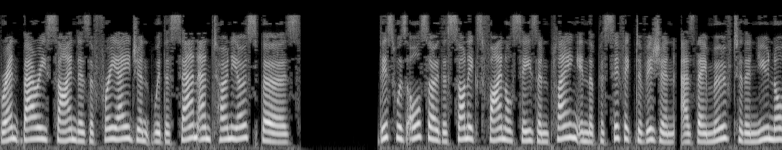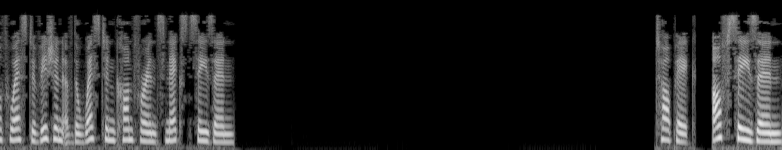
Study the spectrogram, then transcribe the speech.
Brent Barry signed as a free agent with the San Antonio Spurs. This was also the Sonics' final season playing in the Pacific Division, as they moved to the new Northwest Division of the Western Conference next season. Topic: Off-season.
